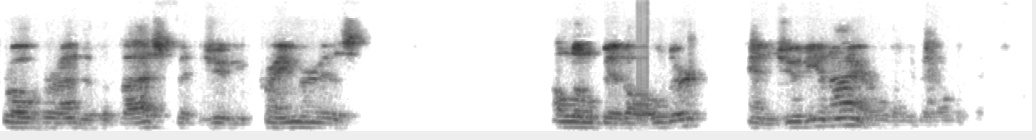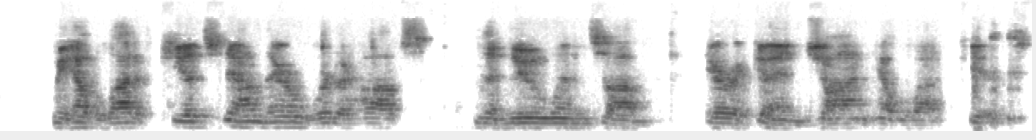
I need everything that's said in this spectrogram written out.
throw her under the bus, but Judy Kramer is a little bit older, and Judy and I are a little bit older. We have a lot of kids down there, Werderhoffs, the new ones, um, Erica and John have a lot of kids.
